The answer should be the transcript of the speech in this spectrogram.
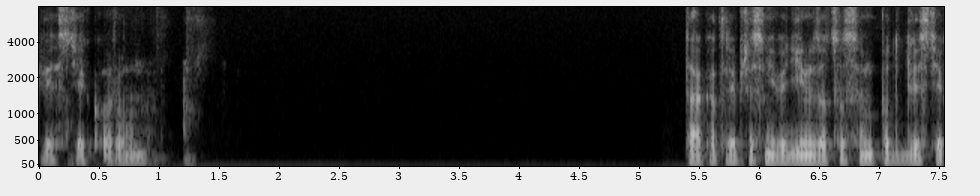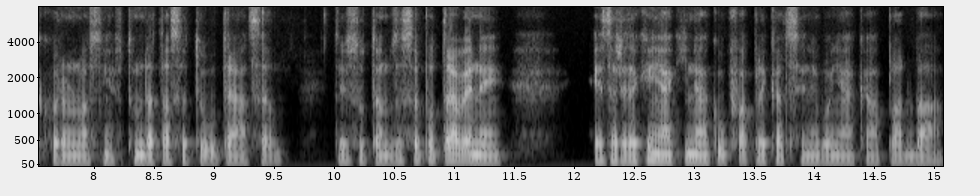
200 korun. Tak a tady přesně vidím, za co jsem pod 200 korun vlastně v tom datasetu utrácel. Takže jsou tam zase potraviny, je tady taky nějaký nákup v aplikaci nebo nějaká platba.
